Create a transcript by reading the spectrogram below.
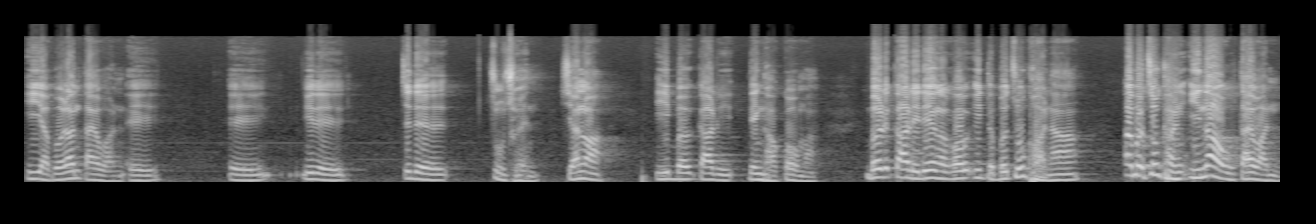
伊也无咱台湾诶诶，迄个即个主权是安怎？伊无加入联合国嘛？无加入联合国，伊就无主权啊！啊，无主权，伊哪有台湾？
